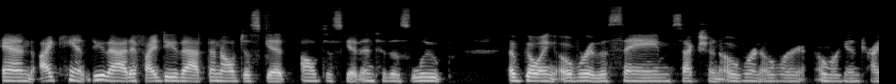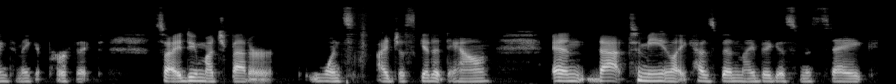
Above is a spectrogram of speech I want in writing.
And I can't do that. If I do that, then I'll just get, I'll just get into this loop of going over the same section over and over and over again, trying to make it perfect. So I do much better once I just get it down. And that to me, like, has been my biggest mistake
